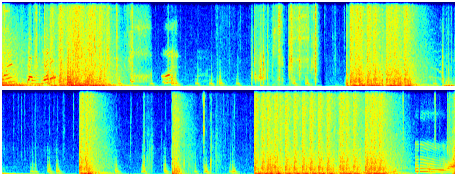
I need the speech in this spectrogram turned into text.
อุ้ยอย่างเยอะอุ้ยเออ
